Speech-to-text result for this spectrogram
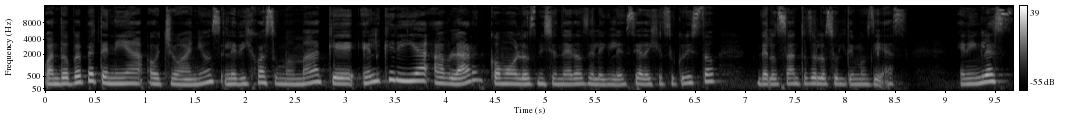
Cuando Pepe tenía ocho años, le dijo a su mamá que él quería hablar como los misioneros de la Iglesia de Jesucristo de los Santos de los Últimos Días, en inglés.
